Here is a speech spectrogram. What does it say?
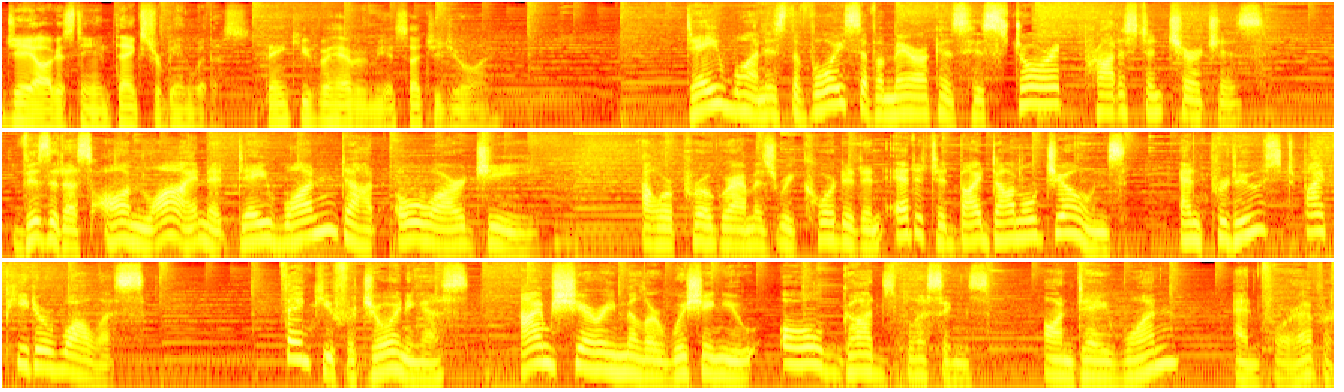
Jay Augustine, thanks for being with us. Thank you for having me. It's such a joy. Day One is the voice of America's historic Protestant churches. Visit us online at dayone.org. Our program is recorded and edited by Donald Jones and produced by Peter Wallace. Thank you for joining us. I'm Sherry Miller wishing you all God's blessings on day one and forever.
